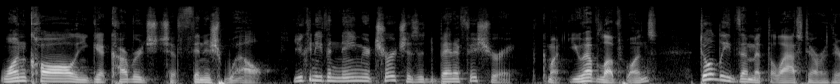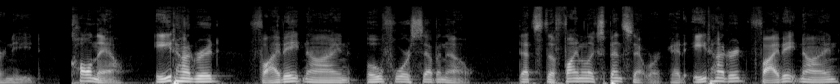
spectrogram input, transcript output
One call and you get coverage to finish well. You can even name your church as a beneficiary. Come on, you have loved ones. Don't leave them at the last hour of their need. Call now 800 589 0470. That's the Final Expense Network at 800 589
